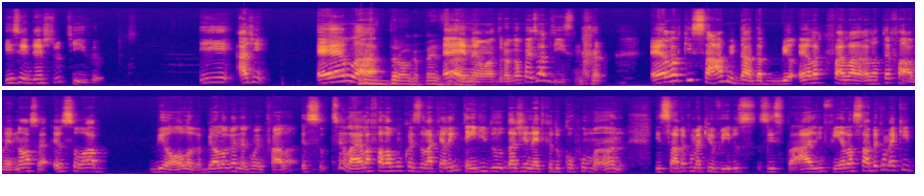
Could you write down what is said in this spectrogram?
e ser indestrutível. E a gente. Ela. Uma droga pesada. É, não, uma droga pesadíssima. Ela que sabe da, da. Ela que fala, ela até fala, né? Nossa, eu sou a bióloga, bióloga não, como é que fala? Isso, sei lá, ela fala alguma coisa lá que ela entende do, da genética do corpo humano e sabe como é que o vírus se espalha, enfim, ela sabe como é que.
